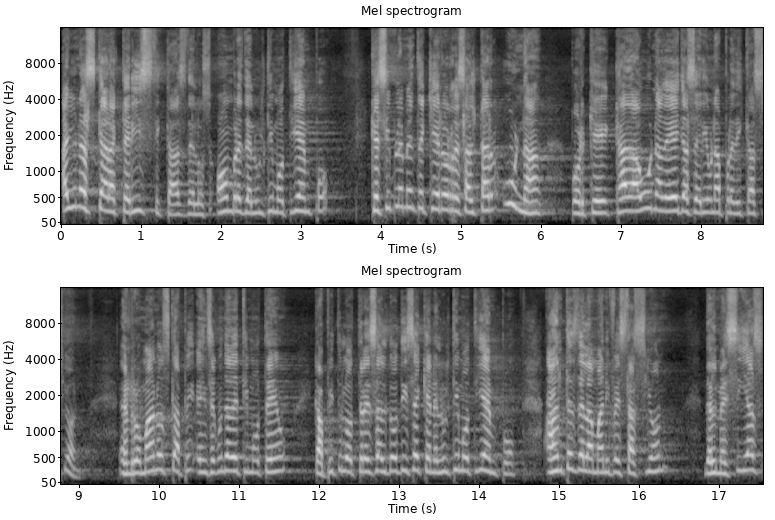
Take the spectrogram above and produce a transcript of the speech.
Hay unas características de los hombres del último tiempo que simplemente quiero resaltar una, porque cada una de ellas sería una predicación. En Romanos, en segunda de Timoteo, capítulo 3 al 2 dice que en el último tiempo, antes de la manifestación del Mesías,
